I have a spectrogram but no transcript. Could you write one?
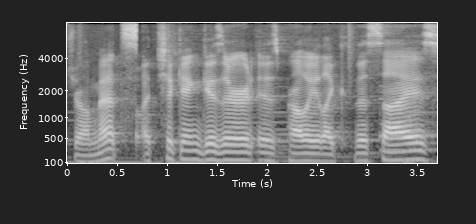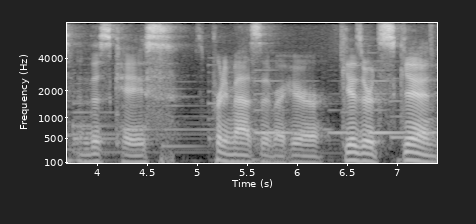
drumettes. A chicken gizzard is probably like this size. In this case, it's pretty massive right here. Gizzard skin,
